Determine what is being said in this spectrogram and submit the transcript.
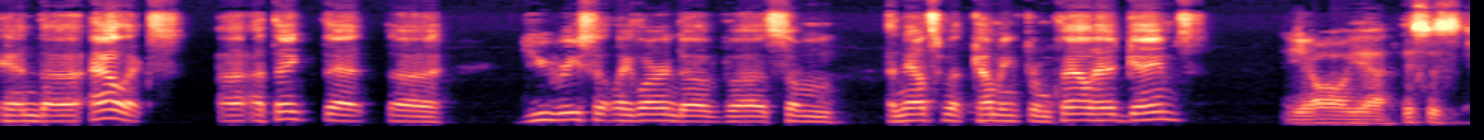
And uh, Alex, uh, I think that uh, you recently learned of uh, some announcement coming from Cloudhead Games. Yeah, oh yeah. This is.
